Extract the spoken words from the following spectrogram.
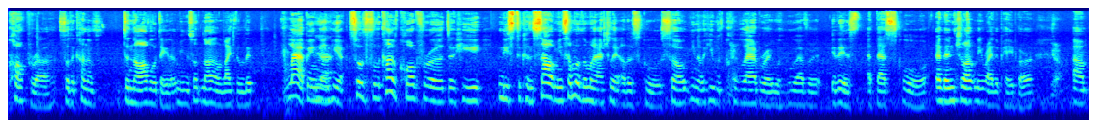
corpora for the kind of the novel data. I mean, it's not, unlike the lit lab in Yeah. here. So for the kind of corpora that he needs to consult, I mean, some of them are actually at other schools. So you know, he would Yeah. collaborate with whoever it is at that school, and then jointly write the paper. Yeah. Um,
